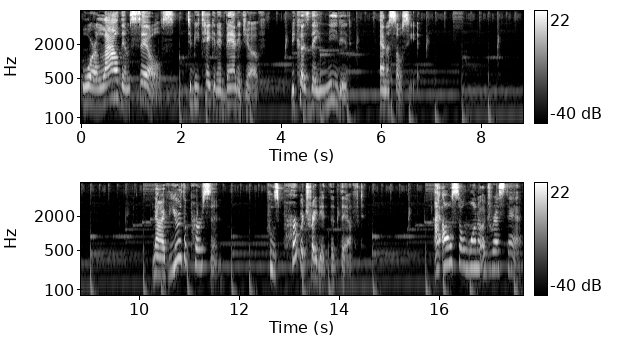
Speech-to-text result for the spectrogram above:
or allow themselves to be taken advantage of because they needed an associate. Now, if you're the person who's perpetrated the theft, I also want to address that.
